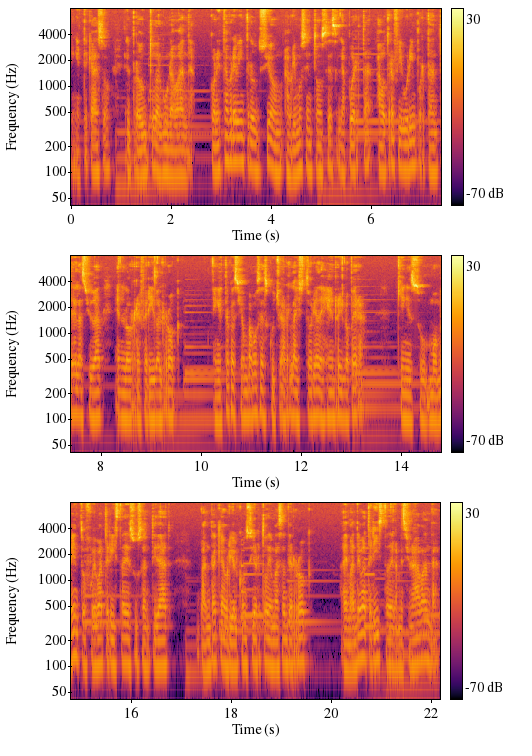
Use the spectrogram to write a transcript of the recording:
en este caso el producto de alguna banda. Con esta breve introducción abrimos entonces la puerta a otra figura importante de la ciudad en lo referido al rock. En esta ocasión vamos a escuchar la historia de Henry Lopera, quien en su momento fue baterista de Su Santidad, banda que abrió el concierto de masas de rock Además de baterista de la mencionada banda,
